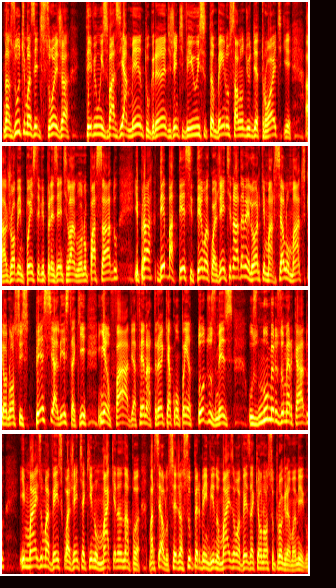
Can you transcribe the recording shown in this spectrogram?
Nas últimas edições já teve um esvaziamento grande. A gente viu isso também no Salão de Detroit, que a Jovem Pan esteve presente lá no ano passado. E para debater esse tema com a gente, nada melhor que Marcelo Matos, que é o nosso especialista aqui em Anfávia, Fenatran, que acompanha todos os meses os números do mercado e mais uma vez com a gente aqui no Máquinas na Pan. Marcelo, seja super bem-vindo mais uma vez aqui ao nosso programa, amigo.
